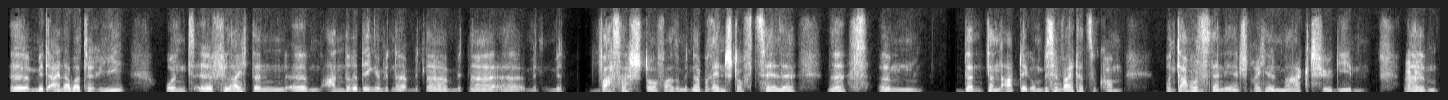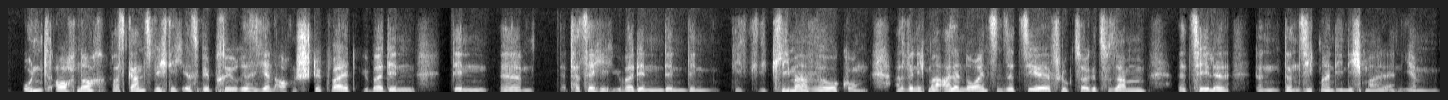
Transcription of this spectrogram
äh, mit einer Batterie und äh, vielleicht dann ähm, andere Dinge mit einer, mit einer, mit einer, äh, mit, mit Wasserstoff, also mit einer Brennstoffzelle, ne, ähm, dann, dann abdeckt, um ein bisschen weiterzukommen. Und da muss es dann den entsprechenden Markt für geben. Mhm. Ähm, und auch noch, was ganz wichtig ist, wir priorisieren auch ein Stück weit über den, den ähm, tatsächlich über den, den, den, die, die Klimawirkung. Also wenn ich mal alle 19-sitzige Flugzeuge zusammenzähle, dann, dann sieht man die nicht mal in ihrem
